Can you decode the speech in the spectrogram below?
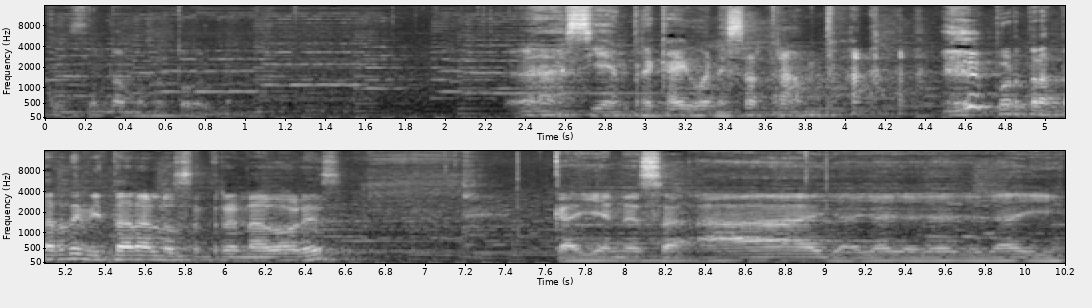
confundamos a todo el mundo. Ah, siempre caigo en esa trampa. Por tratar de evitar a los entrenadores caí en esa. Ay, ay, ay, ay, ay, ay.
